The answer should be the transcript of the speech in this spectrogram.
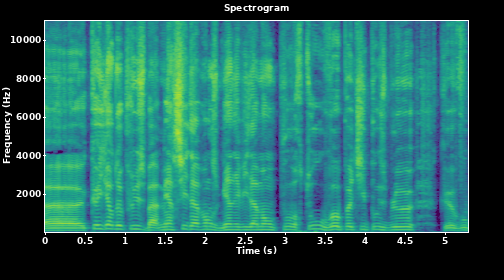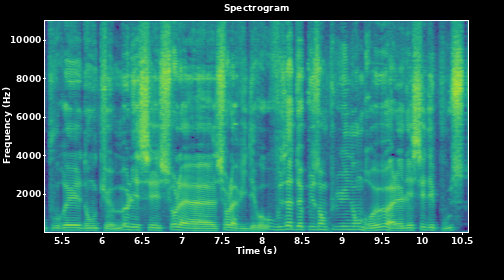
Euh, que dire de plus? Bah merci d'avance bien évidemment pour tous vos petits pouces bleus que vous pourrez donc me laisser sur la vidéo. Vous êtes de plus en plus nombreux à laisser des pouces.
